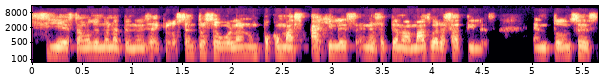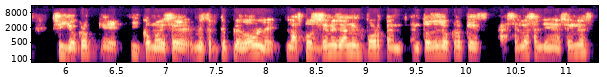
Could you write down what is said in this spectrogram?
sí estamos viendo una tendencia de que los centros se vuelan un poco más ágiles en ese tema, más versátiles. Entonces, sí, yo creo que, y como dice Mr. Triple Doble, las posiciones ya no importan. Entonces, yo creo que es hacer las alineaciones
